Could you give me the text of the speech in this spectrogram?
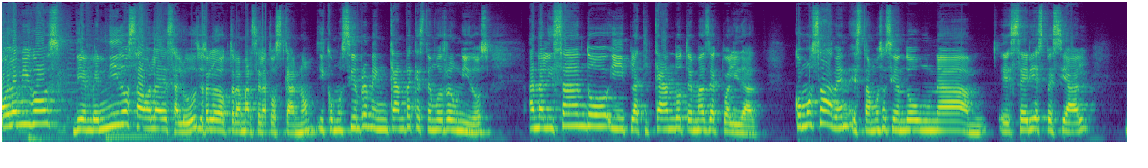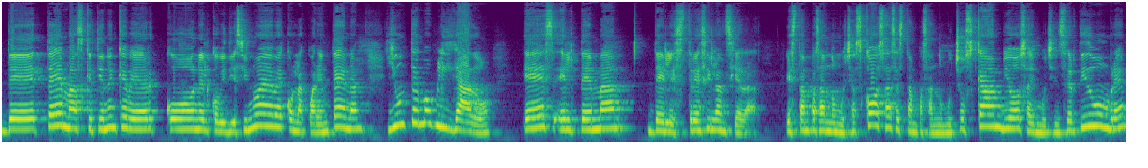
Hola amigos, bienvenidos a Ola de Salud. Yo soy la doctora Marcela Toscano y como siempre me encanta que estemos reunidos analizando y platicando temas de actualidad. Como saben, estamos haciendo una eh, serie especial de temas que tienen que ver con el COVID-19, con la cuarentena y un tema obligado es el tema del estrés y la ansiedad. Están pasando muchas cosas, están pasando muchos cambios, hay mucha incertidumbre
